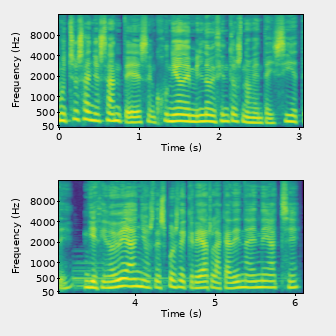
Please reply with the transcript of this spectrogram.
Muchos años antes, en junio de 1997, 19 años después de crear la cadena NH,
